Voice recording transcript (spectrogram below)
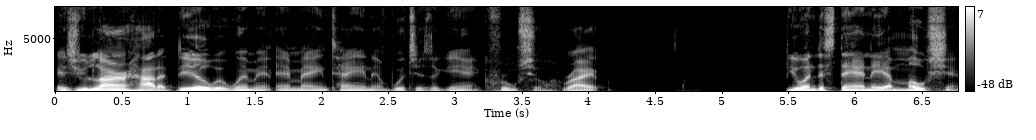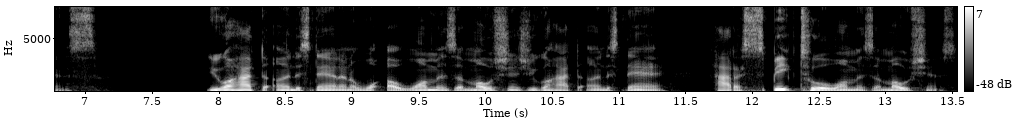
Is you learn how to deal with women and maintain them, which is again crucial, right? You understand their emotions. You're gonna have to understand a, woman's emotions. You're gonna have to understand how to speak to a woman's emotions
